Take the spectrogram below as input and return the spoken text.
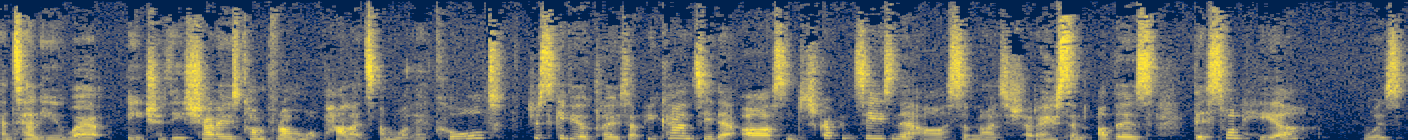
and tell you where each of these shadows come from, what palettes and what they're called. Just to give you a close up, you can see there are some discrepancies and there are some nicer shadows than others. This one here was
